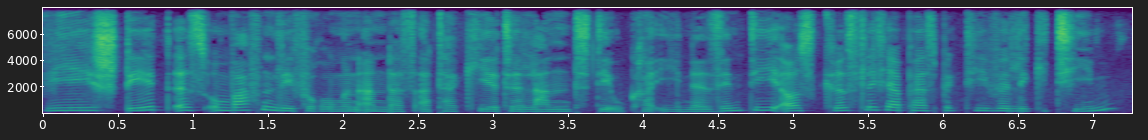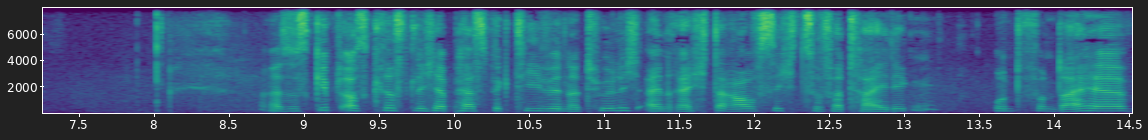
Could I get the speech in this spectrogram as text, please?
Wie steht es um Waffenlieferungen an das attackierte Land, die Ukraine? Sind die aus christlicher Perspektive legitim? Also es gibt aus christlicher Perspektive natürlich ein Recht darauf, sich zu verteidigen. Und von daher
